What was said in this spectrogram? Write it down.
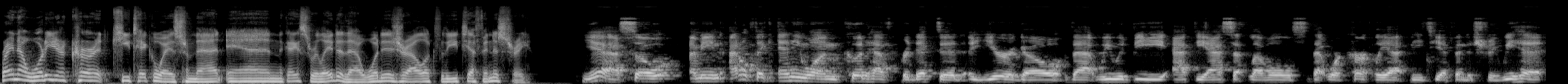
Right now, what are your current key takeaways from that? And I guess related to that, what is your outlook for the ETF industry? Yeah, so I mean, I don't think anyone could have predicted a year ago that we would be at the asset levels that we're currently at in the ETF industry. We hit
